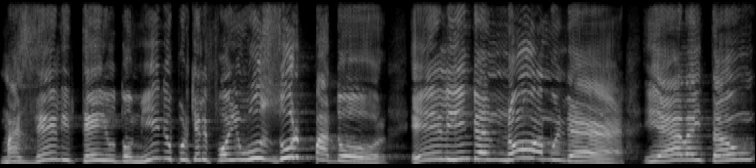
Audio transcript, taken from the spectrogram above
mas ele tem o domínio porque ele foi um usurpador. Ele enganou a mulher e ela então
